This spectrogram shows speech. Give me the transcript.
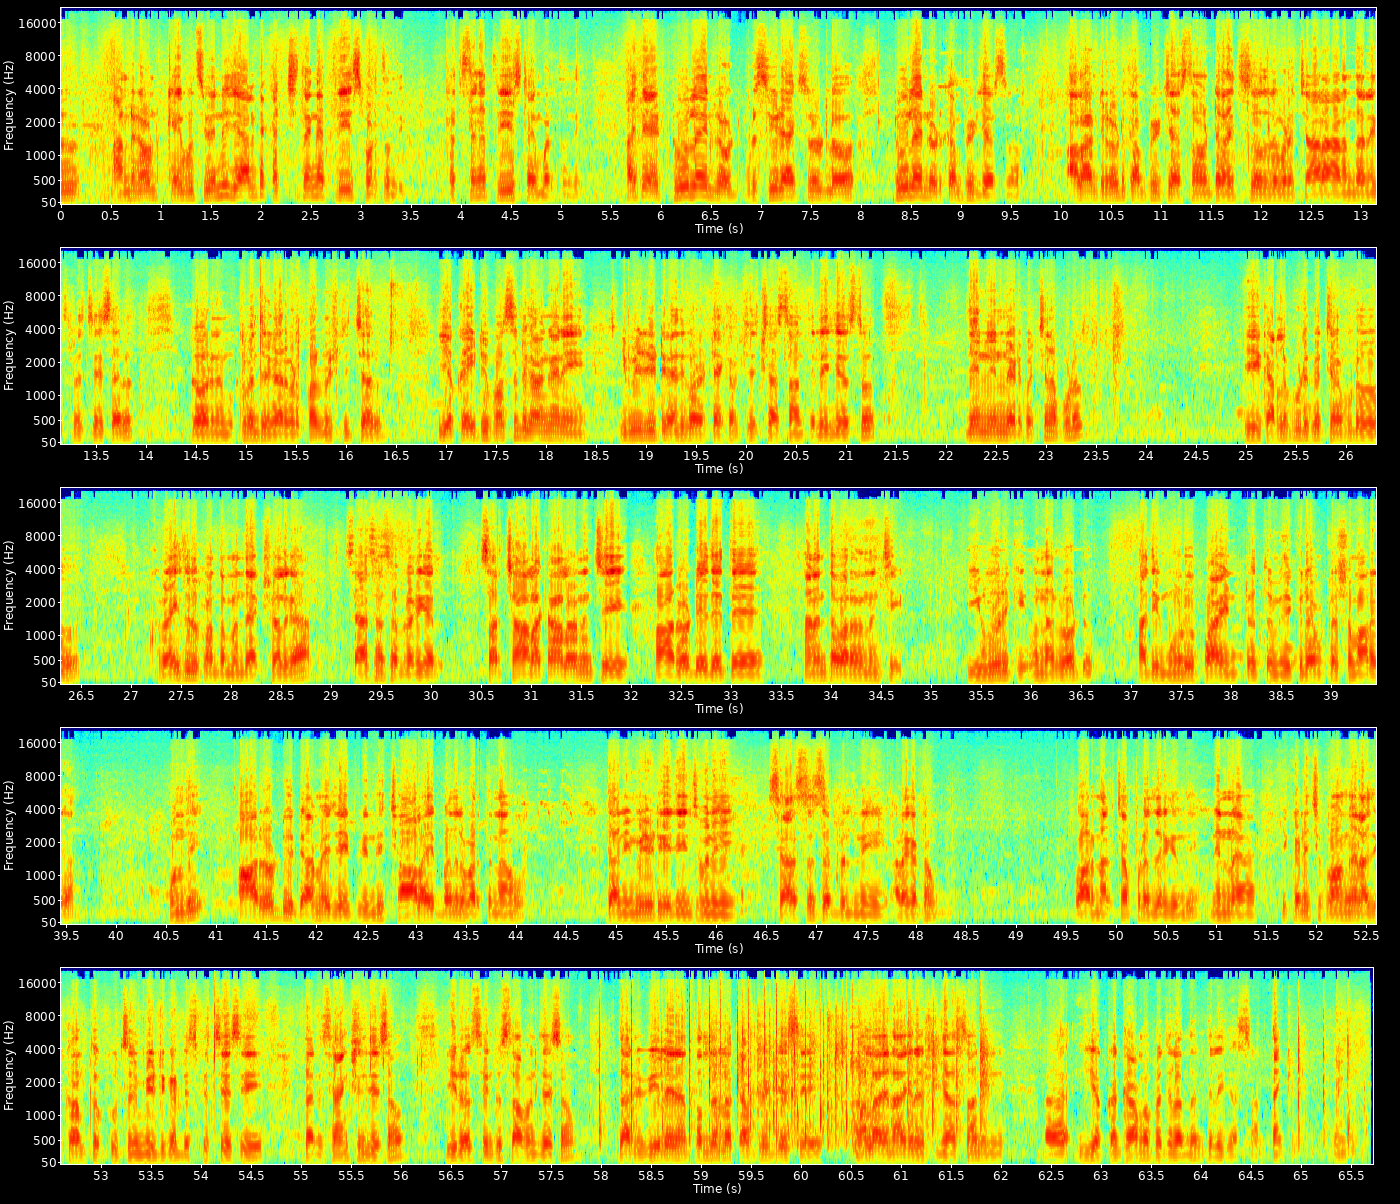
underground cables ఇవన్నీ చేయాలంటే ఖచ్చితంగా త్రీ ఇయర్స్ పడుతుంది. ఖచ్చితంగా త్రీ ఇయర్స్ టైం పడుతుంది. అయితే టూ లైన్ రోడ్ ఇప్పుడు సీడాక్స్ రోడ్లో టూ లైన్ రోడ్ కంప్లీట్ చేస్తున్నాం. అలాంటి రోడ్డు కంప్లీట్ చేస్తామంటే రైతు సోదరులు కూడా చాలా ఆనందాన్ని ఎక్స్ప్రెస్ చేశారు. గవర్నర్ ముఖ్యమంత్రి గారు కూడా పర్మిషన్ ఇచ్చారు. ఈ యొక్క ఎయిటీ పర్సెంట్ కాగానే ఇమీడియట్గా అది కూడా టేకప్ చేసి చేస్తామని తెలియజేస్తూ నేను నిన్న ఇక్కడికి వచ్చినప్పుడు ఈ కర్లపూడికి వచ్చినప్పుడు రైతులు కొంతమంది యాక్చువల్గా శాసనసభ్యులు అడిగారు సార్ చాలా కాలం నుంచి ఆ రోడ్డు ఏదైతే అనంతవరం నుంచి ఈ ఊరికి ఉన్న రోడ్డు అది మూడు పాయింట్ తొమ్మిది కిలోమీటర్ల సుమారుగా ఉంది. ఆ రోడ్డు డ్యామేజ్ అయిపోయింది చాలా ఇబ్బందులు పడుతున్నాము. దాన్ని ఇమీడియట్గా చేయించమని శాసనసభ్యుల్ని అడగటం వారు నాకు చెప్పడం జరిగింది. నిన్న ఇక్కడి నుంచి పోగానే అధికారులతో కూర్చొని మీటింగ్గా డిస్కస్ చేసి దాన్ని శాంక్షన్ చేసాం ఈరోజు శంకుస్థాపన చేసాం దాన్ని వీలైన తొందరలో కంప్లీట్ చేసి మళ్ళీ ఇనాగ్రేషన్ చేస్తామని ఈ యొక్క గ్రామ ప్రజలందరికీ తెలియజేస్తున్నాను. Thank you thank you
